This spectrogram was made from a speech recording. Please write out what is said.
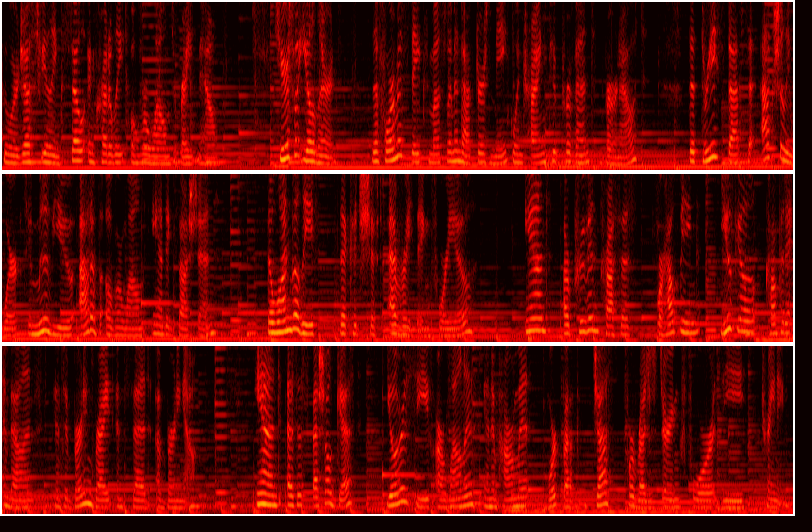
who are just feeling so incredibly overwhelmed right now. Here's what you'll learn the four mistakes most women doctors make when trying to prevent burnout, the three steps that actually work to move you out of overwhelm and exhaustion. The one belief that could shift everything for you, and our proven process for helping you feel confident and balanced and to burning bright instead of burning out. And as a special gift, you'll receive our wellness and empowerment workbook just for registering for the training.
